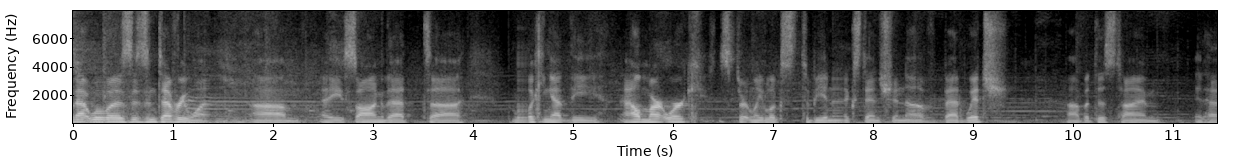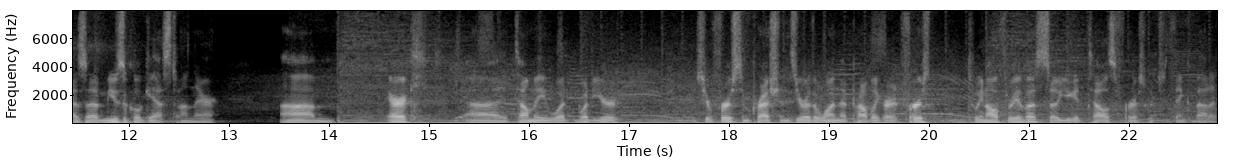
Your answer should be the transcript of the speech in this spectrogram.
That was "Isn't Everyone," um, a song that, uh, looking at the album artwork, certainly looks to be an extension of "Bad Witch," uh, but this time it has a musical guest on there. Um, Eric, uh, tell me what what your what's your first impressions? You're the one that probably heard it first between all three of us, so you get to tell us first what you think about it.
